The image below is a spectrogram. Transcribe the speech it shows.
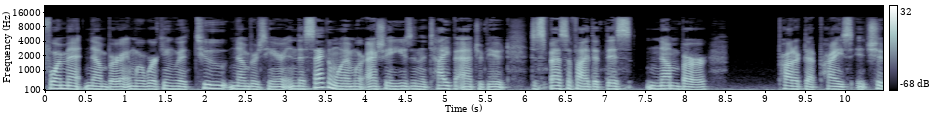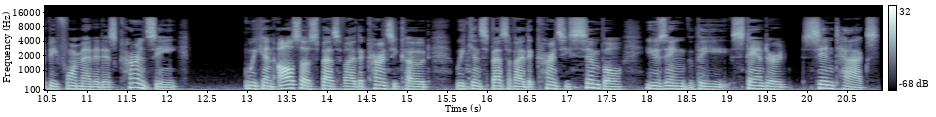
format number, and we're working with two numbers here. In the second one, we're actually using the type attribute to specify that this number, product at price, it should be formatted as currency we can also specify the currency code. We can specify the currency symbol using the standard syntax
